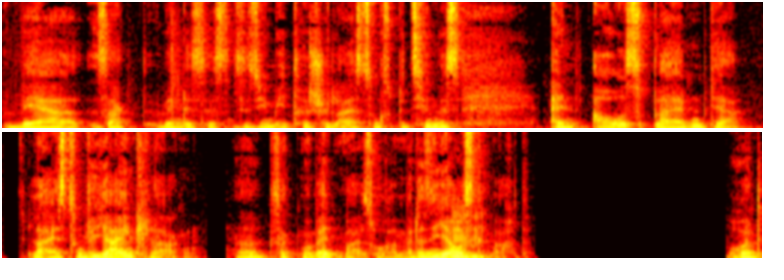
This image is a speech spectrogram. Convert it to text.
wer sagt, wenn das jetzt eine symmetrische Leistungsbeziehung ist, ein Ausbleiben der Leistung durch einklagen. Ne? Sagt, Moment mal, so haben wir das nicht mhm. ausgemacht. Und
